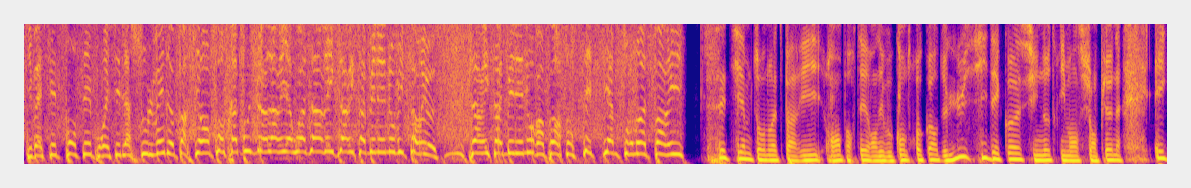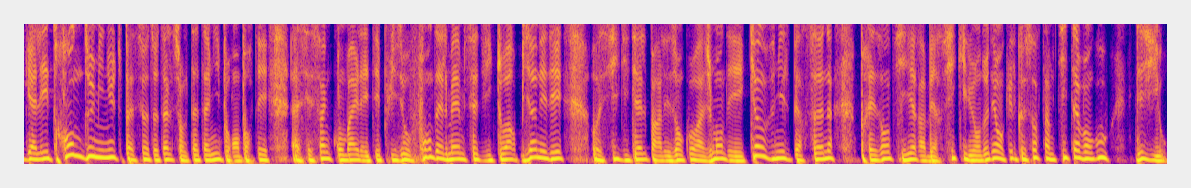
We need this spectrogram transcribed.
qui va essayer de ponter pour essayer de la soulever, de partir en contre. Elle pousse vers l'arrière. Wazari, Clarisse Agbenienou victorieuse. Clarisse Agbenienou remporte son septième tournoi de Paris. Septième tournoi de Paris remporté. Rendez-vous compte record de Lucie d'Écosse, une autre immense championne égalée. 32 minutes passées au total sur le tatami pour remporter euh, ces cinq combats. Elle a été puisée au fond d'elle-même cette victoire, bien aidée aussi, dit-elle, par les encouragements des 15 000 personnes présentes hier à Bercy qui lui ont donné en quelque sorte un petit avant-goût des JO.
